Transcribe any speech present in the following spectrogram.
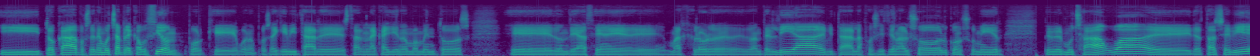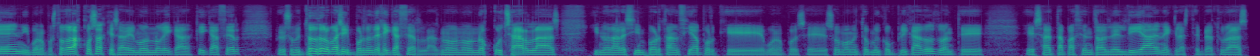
y toca pues tener mucha precaución porque bueno pues hay que evitar eh, estar en la calle en los momentos eh, donde hace eh, más calor durante el día evitar la exposición al sol consumir beber mucha agua hidratarse bien y bueno pues todas las cosas que sabemos ¿no? que, hay que, hacer pero sobre todo lo más importante es que hay que hacerlas no, no, no escucharlas y no darles importancia porque bueno pues son momentos muy complicados durante esa etapa central del día en el que las temperaturas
